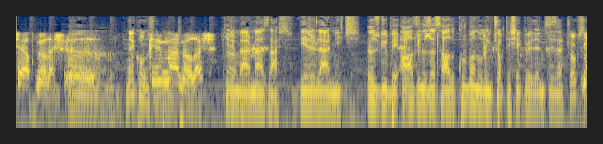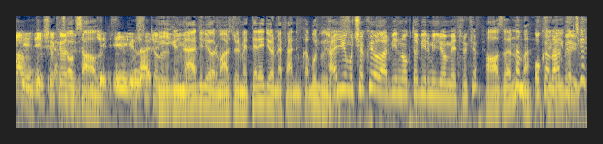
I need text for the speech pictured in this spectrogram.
şey yapmıyorlar. Ee, Ne prim konuşuyoruz? vermiyorlar. Prim vermezler. Verirler mi hiç? Özgür Bey ağzınıza sağlık kurban olayım. Çok teşekkür ederim size. Çok sağ olun. İyi- Teşekkür ederiz. Çok sağ olun. İyi günler. İyi günler diliyorum. Arzu hürmetler ediyorum efendim. Kabul buyurunuz. Helyumu çakıyorlar 1.1 milyon metreküp. Ağızlarına mı? O kadar Çünkü yukarı büyük. çıkıp-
